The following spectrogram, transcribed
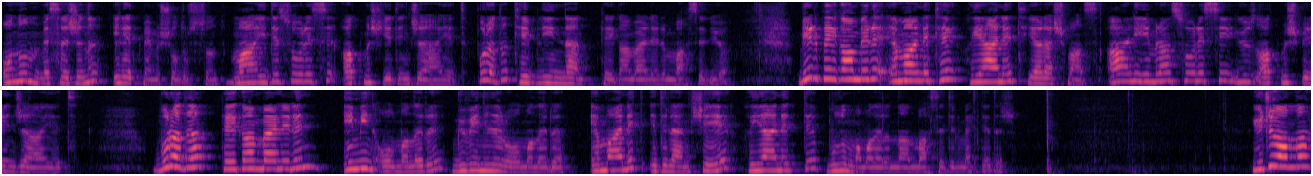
onun mesajını iletmemiş olursun. Maide suresi 67. ayet. Burada tebliğinden peygamberlerin bahsediyor. Bir peygambere emanete hıyanet yaraşmaz. Ali İmran suresi 161. ayet. Burada peygamberlerin emin olmaları, güvenilir olmaları, emanet edilen şeye hıyanette bulunmamalarından bahsedilmektedir. Yüce Allah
